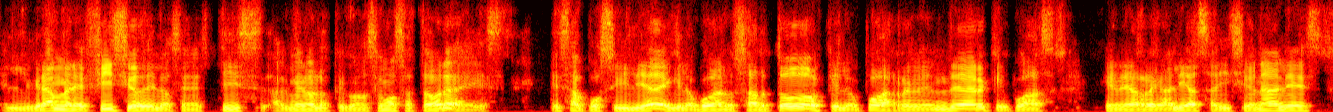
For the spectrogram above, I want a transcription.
el gran beneficio de los NFTs, al menos los que conocemos hasta ahora, es esa posibilidad de que lo puedan usar todos, que lo puedas revender, que puedas generar regalías adicionales,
